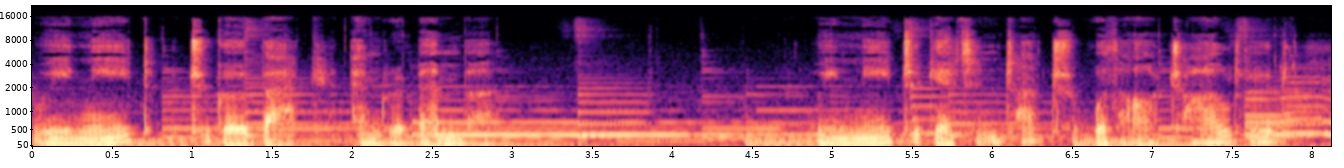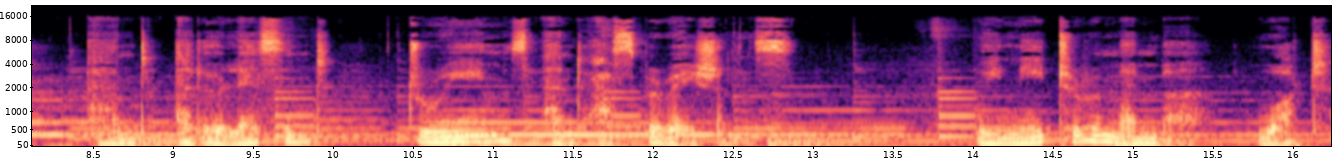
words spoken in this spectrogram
We need to go back and remember we need to get in touch with our childhood and adolescent dreams and aspirations. We need to remember what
